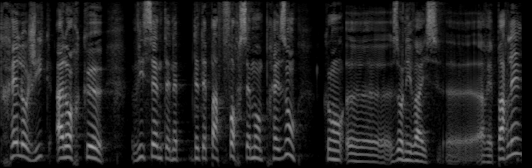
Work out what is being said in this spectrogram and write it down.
très logique, alors que Vicente n'était pas forcément présent quand euh, Zoni Weiss euh, avait parlé.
